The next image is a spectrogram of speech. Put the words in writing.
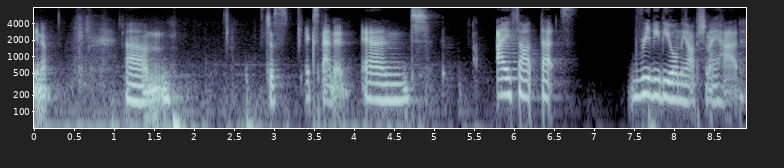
you know, um, just expanded. And I thought that's really the only option I had,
